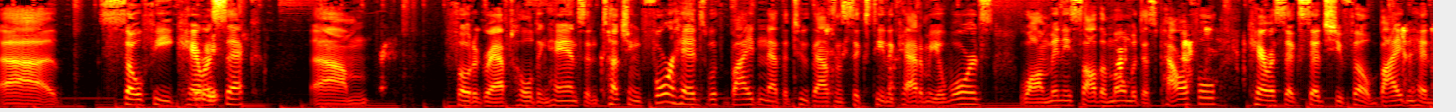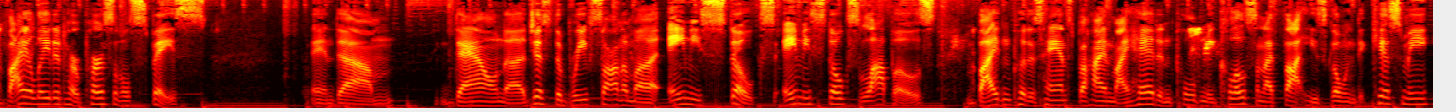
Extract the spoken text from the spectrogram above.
Uh, Sophie Karasek. Um, photographed holding hands and touching foreheads with Biden at the 2016 Academy Awards. While many saw the moment as powerful, Karasek said she felt Biden had violated her personal space. And um, down. Uh, just the him. Uh, Amy Stokes, Amy Stokes Lappos. Biden put his hands behind my head and pulled me close, and I thought he's going to kiss me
